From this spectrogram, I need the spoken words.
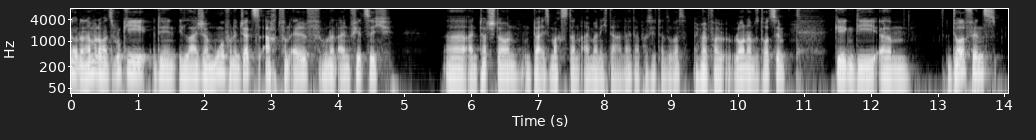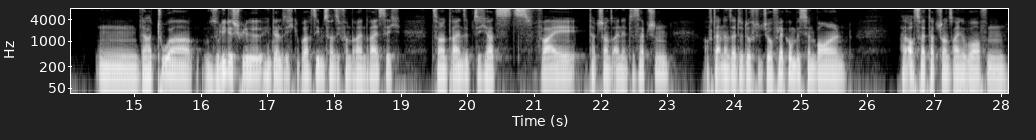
Ja, dann haben wir noch als Rookie den Elijah Moore von den Jets, 8 von 11, 141, äh, ein Touchdown und da ist Max dann einmal nicht da, ne? Da passiert dann sowas. Ich meine, verloren haben sie trotzdem gegen die ähm, Dolphins. Mh, mm, da hat Tua ein solides Spiel hinter sich gebracht, 27 von 33, 273 Yards, zwei Touchdowns, eine Interception. Auf der anderen Seite durfte Joe Flecko ein bisschen ballen, hat auch zwei Touchdowns reingeworfen.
